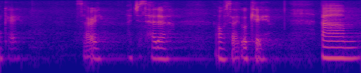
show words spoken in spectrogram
Okay. Sorry. I just had a, I was like, okay. Um,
